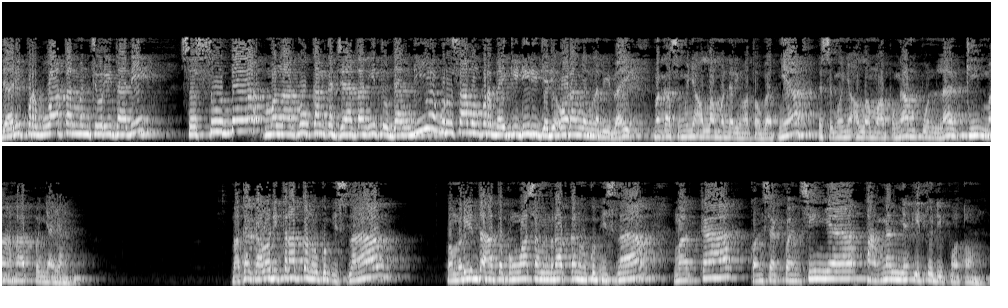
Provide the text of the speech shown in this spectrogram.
dari perbuatan mencuri tadi sesudah melakukan kejahatan itu dan dia berusaha memperbaiki diri jadi orang yang lebih baik, maka semuanya Allah menerima tobatnya dan semuanya Allah Maha Pengampun lagi Maha Penyayang. Maka kalau diterapkan hukum Islam, pemerintah atau penguasa menerapkan hukum Islam, maka konsekuensinya tangannya itu dipotong.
